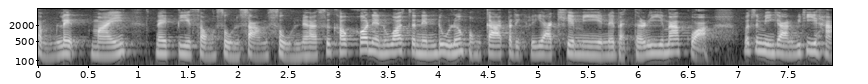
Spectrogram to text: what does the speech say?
สำเร็จไหมในปี 2030 นะคะซึ่งเขาก็เน้นว่าจะเน้นดูเรื่องของการปฏิกิริยาเคมีในแบตเตอรี่มากกว่า ว่าจะมีการวิธีหา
